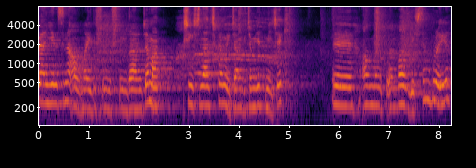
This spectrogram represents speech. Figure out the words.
Ben yenisini almayı düşünmüştüm daha önce ama işin içinden çıkamayacağım, gücüm yetmeyecek. e, almaktan vazgeçtim. Burayı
